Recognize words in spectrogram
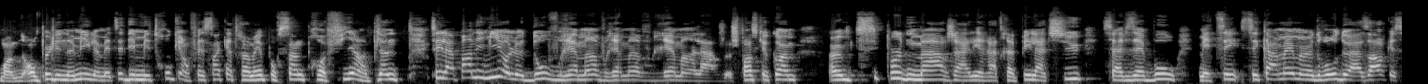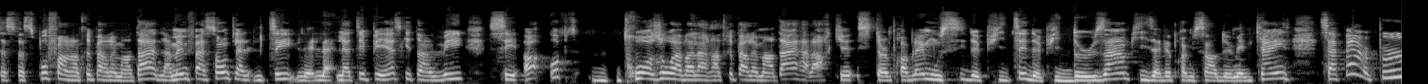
on peut les nommer, là, mais tu sais, des métros qui ont fait 180% de profit en pleine... Tu sais, la pandémie a le dos vraiment, vraiment, vraiment large. Je pense que comme un petit peu de marge à aller rattraper là-dessus. Ça faisait beau, mais c'est quand même un drôle de hasard que ça se fasse pas en rentrée parlementaire. De la même façon que la, la, la TPS qui est enlevée, c'est ah, oups, trois jours avant la rentrée parlementaire, alors que c'est un problème aussi depuis, depuis deux ans, puis ils avaient promis ça en 2015. Ça fait un peu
